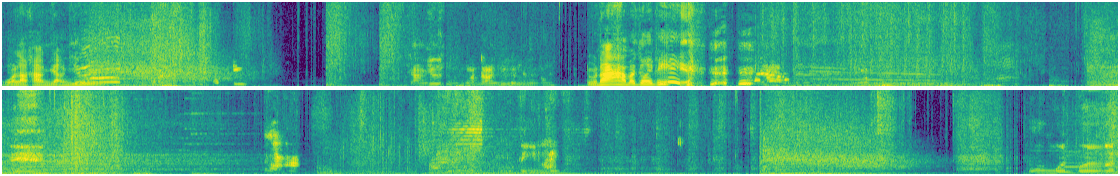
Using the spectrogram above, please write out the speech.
หัวระฆังยังยืดยางยืดหมัดยางยืดนะดูหน้ามาช่วยพี่ ตีนไม่โอ้เหมือนเหมือน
